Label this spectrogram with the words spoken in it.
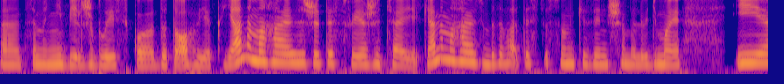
Е, це мені більш близько до того, як я намагаюся жити своє життя, як я намагаюся будувати стосунки з іншими людьми. І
